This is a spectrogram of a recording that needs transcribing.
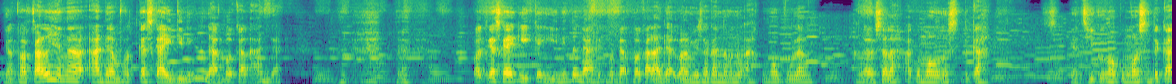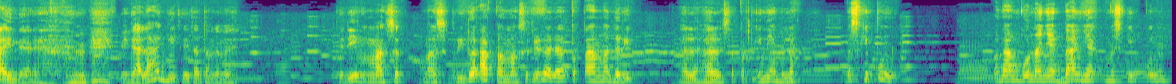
Nggak bakal yang ada podcast kayak gini nggak bakal ada. Podcast kayak kayak gini tuh nggak nggak bakal ada. Kalau misalkan temen aku mau pulang. Ah, nggak usah lah aku mau sedekah. Gajiku aku mau sedekahin ya. Beda lagi cerita teman-teman jadi maksud maksud Ridho apa? Maksud Ridho adalah pertama dari hal-hal seperti ini adalah meskipun pengampunannya banyak meskipun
